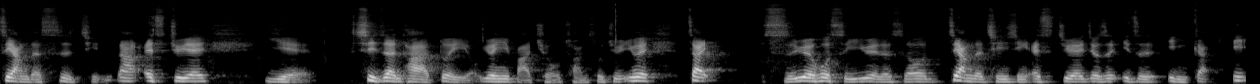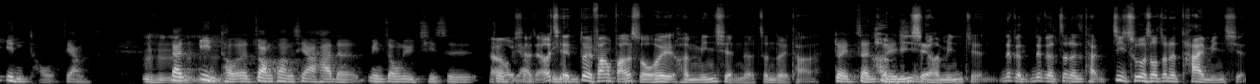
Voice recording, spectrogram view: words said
这样的事情，那 SGA 也。信任他的队友，愿意把球传出去，因为在十月或十一月的时候，这样的情形，SGA 就是一直硬干、硬硬投这样子。但硬投的状况下，他的命中率其实就比较低，而且对方防守会很明显的针对他。对，针对很明显，很明显，那个那个真的是太寄出的时候真的太明显，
